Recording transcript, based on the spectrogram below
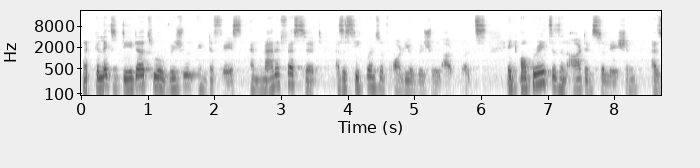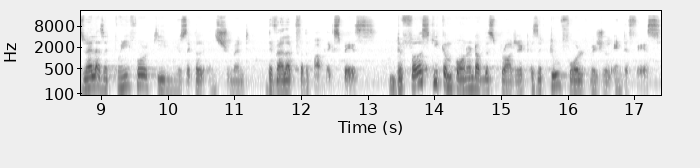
that collects data through a visual interface and manifests it as a sequence of audio-visual outputs. It operates as an art installation as well as a 24 key musical instrument developed for the public space. The first key component of this project is a two-fold visual interface.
